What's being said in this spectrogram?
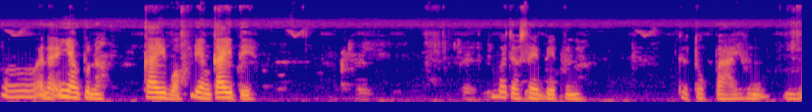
เอออันนั้นอีหยังพุ่นน่ะไก่บ่เลี้ยงไก่ติก็จะใส่เบ็ดมัน จะตกปลาอยู่พุ่นอืม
